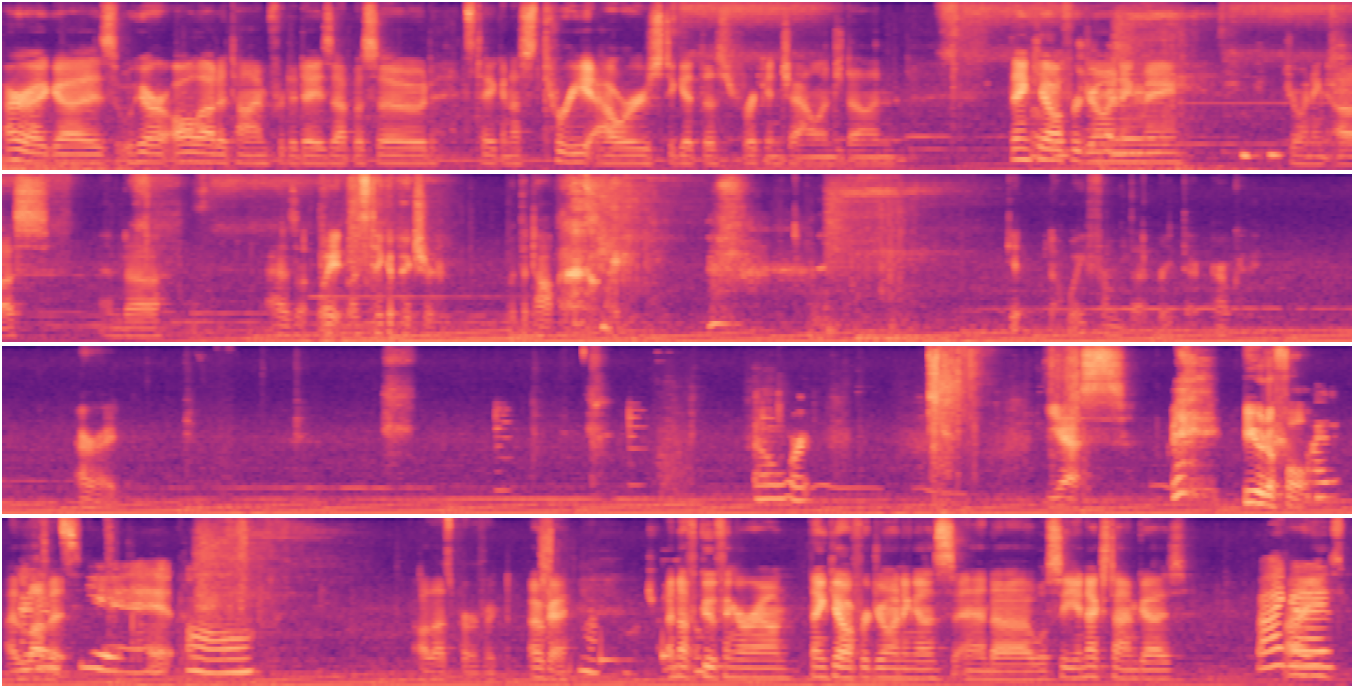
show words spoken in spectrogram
Alright, guys, we are all out of time for today's episode. It's taken us three hours to get this freaking challenge done. Thank y'all for joining me, joining us, and, uh, as a, wait, let's take a picture with the top hat. Get away from that right there. Okay. Alright. Oh, we're. Yes. Beautiful. I, I love didn't it. See it. Oh. Oh, that's perfect. Okay. Enough goofing around. Thank y'all for joining us, and uh, we'll see you next time, guys. Bye, Bye. guys.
